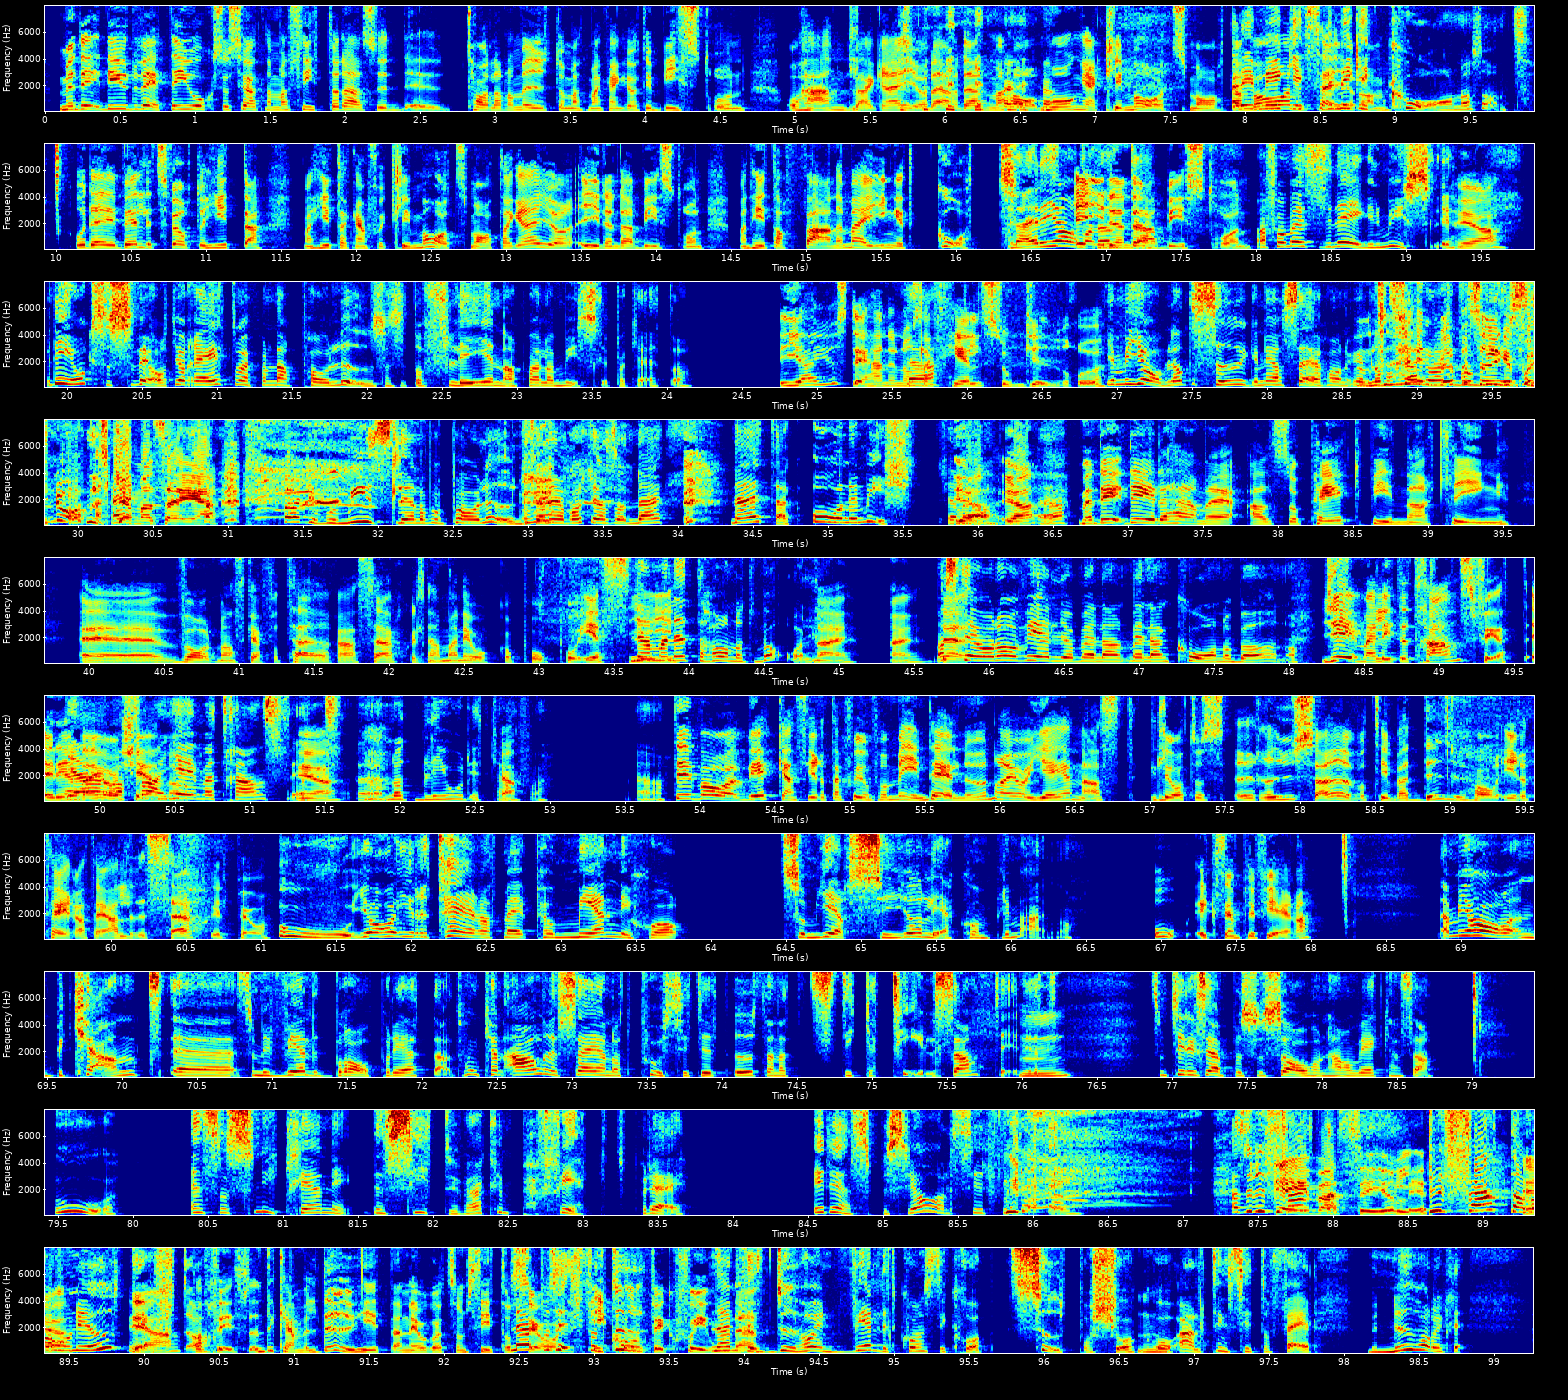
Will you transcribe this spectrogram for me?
Men det, det, är ju, du vet, det är ju också så att när man sitter där så eh, talar de ut om att man kan gå till bistron och handla grejer där, där man har många klimatsmarta Det är val, mycket, det är säger de. mycket korn och sånt. Och det är väldigt svårt att hitta, man hittar kanske klimatsmarta grejer i den där bistron, man hittar fan i mig inget gott Nej, i man den inte. där bistron. Man får med sig sin egen müsli. Ja. Men det är också svårt. Jag retar mig på den där Paulun som sitter och flinar på alla müslipaketer. ja, just det, han är någon Ja. slags hälsoguru. Ja, men jag blir inte sugen när jag ser honom. Jag blir inte Nej, sugen är varken inte sugen på något kan man säga. Varken på müsli eller på Paulun. Så jag bara känner så, nej, nej tack. Känner Ja, jag. ja. Men det, det är det här med alltså pekpinnar kring eh, vad man ska förtära, särskilt när man åker på, på SJ. När man inte har något val. Nej, nej. Man står där och väljer mellan, mellan korn och bönor. Ge mig lite transfett, är det enda jag vad fan, känner. ge mig transfett. Ja. Eh, Något blodigt kanske. Det var veckans irritation för min del. Nu undrar jag genast, låt oss rusa över till vad du har irriterat dig alldeles särskilt på. Oh, jag har irriterat mig på människor som ger syrliga komplimanger. Oh, exemplifiera. Nej, men jag har en bekant eh, som är väldigt bra på detta. Hon kan aldrig säga något positivt utan att sticka till samtidigt. Mm. Som till exempel så sa hon häromveckan så här, oh, en sån snygg klänning, den sitter ju verkligen perfekt på dig. Är den specialsydd för dig? alltså du Det fattar, syrligt. du fattar vad Ja. hon är ute Ja, efter. precis. Inte kan väl du hitta något som sitter Nej, så precis, i du- konfektionen? Nej, precis, du har en väldigt konstig kropp, supertjock Mm. och allting sitter fel. Men nu har du.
